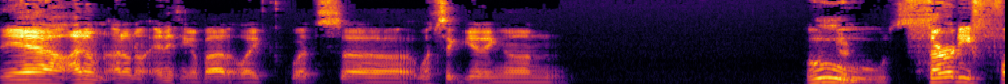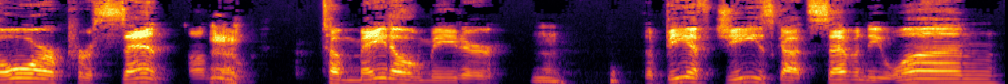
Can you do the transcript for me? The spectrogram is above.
Yeah, I don't I don't know anything about it. Like what's uh what's it getting on Ooh, thirty four percent on the tomato meter. Mm. The BFG's got seventy one.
